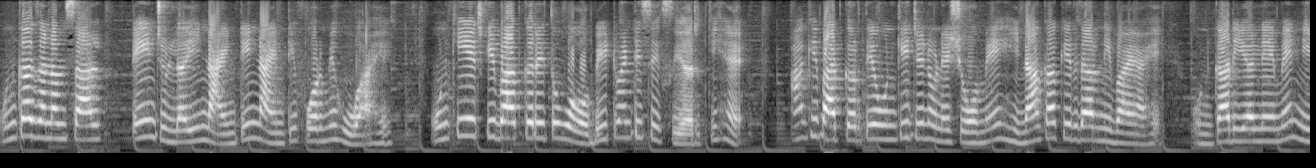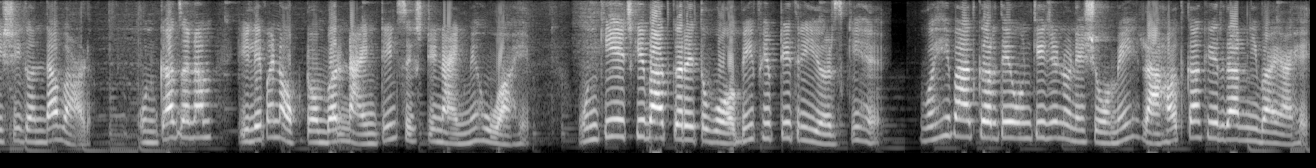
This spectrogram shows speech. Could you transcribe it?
उनका जन्म साल 10 जुलाई 1994 में हुआ है। उनकी एज की बात करें तो वो भी 26 ईयर की है। आगे बात करते हैं उनकी, जिन्होंने शो में हिना का किरदार निभाया है। उनका रियल नेम है निशिगंधा वाड़। उनका जन्म 11 अक्टूबर 1969 में हुआ है। उनकी एज की बात करें तो वो अभी 53 इयर्स की है। वही बात करते हैं उनकी, जिन्होंने शो में राहत का किरदार निभाया है।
